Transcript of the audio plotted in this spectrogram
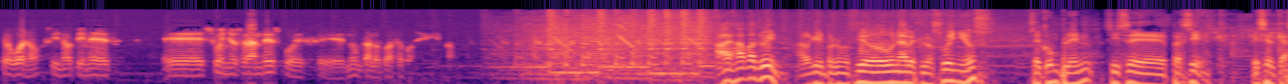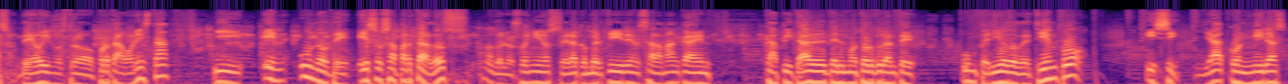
pero bueno, si no tienes eh, sueños grandes, pues eh, nunca los vas a conseguir, ¿no? I have a dream. Alguien pronunció una vez los sueños se cumplen si se persigue. Es el caso de hoy nuestro protagonista y en uno de esos apartados, uno de los sueños era convertir en Salamanca en capital del motor durante un periodo de tiempo y sí, ya con miras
